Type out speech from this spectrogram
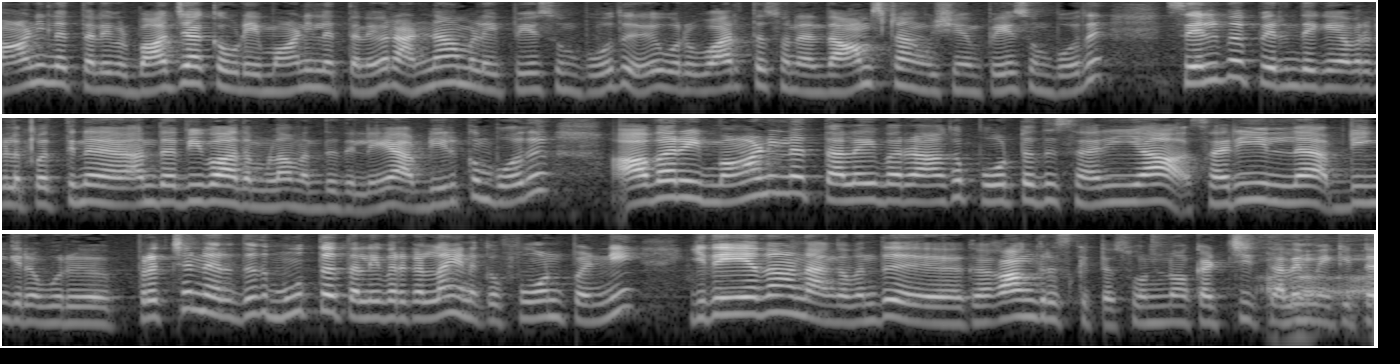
மாநில தலைவர் பாஜகவுடைய மாநில தலைவர் அண்ணாமலை பேசும்போது ஒரு வார்த்தை சொன்ன அந்த ஆம்ஸ்டாங் விஷயம் பேசும்போது செல்வ பெருந்தகை அவர்களை பத்தின அந்த விவாதம்லாம் வந்தது இல்லையா அப்படி இருக்கும்போது அவரை மாநில தலைவராக போட்டது சரியா சரியில்லை அப்படிங்கிற ஒரு பிரச்சனை இருந்தது. மூத்த தலைவர்கள்லாம் எனக்கு ஃபோன் பண்ணி இதையே தான் நாங்க வந்து காங்கிரஸ் கிட்ட சொன்னோம் கட்சி தலைமை கிட்ட.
